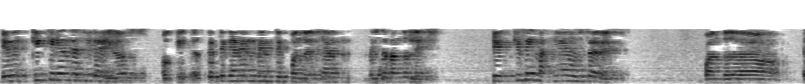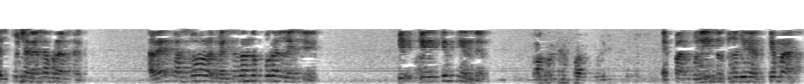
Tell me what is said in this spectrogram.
¿Qué, querían decir ellos? ¿O qué, tenían en mente cuando decían, me estás dando leche? ¿Qué, ¿Qué, se imaginan ustedes cuando escuchan esa frase? A ver, pastor, me estás dando pura leche. ¿Qué, qué, qué entienden? El parculito, muy bien. ¿Qué más?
